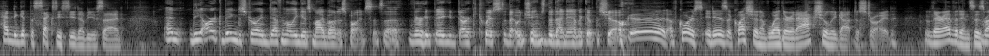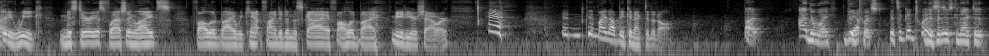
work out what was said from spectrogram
Had to get the sexy CW side. And the ark being destroyed definitely gets my bonus points. It's a very big, dark twist that would change the dynamic of the show. Good. Of course, it is a question of whether it actually got destroyed. Their evidence is Right. pretty weak. Mysterious flashing lights, followed by we can't find it in the sky, followed by meteor shower. Eh, it, it might not be connected at all. But either way, good Yep. twist. It's a good And twist. if it is connected,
